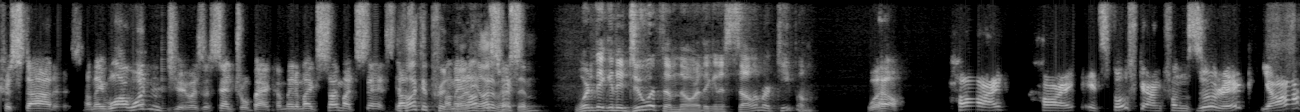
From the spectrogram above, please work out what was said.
for starters, I mean, why wouldn't you as a central bank? I mean, it makes so much sense. If I could print I mean, money, I'd have had them. What are they going to do with them, though? Are they going to sell them or keep them? Well, hi, hi, it's Wolfgang from Zurich. Yeah,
